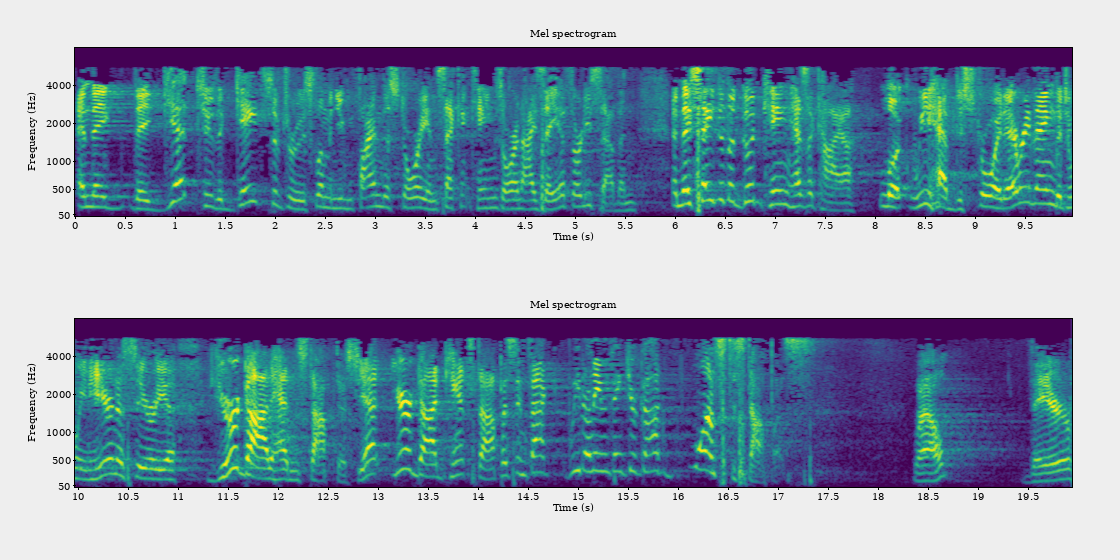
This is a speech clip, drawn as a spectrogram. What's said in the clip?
And they, they get to the gates of Jerusalem, and you can find the story in 2 Kings or in Isaiah 37. And they say to the good king Hezekiah, Look, we have destroyed everything between here and Assyria. Your God hadn't stopped us yet. Your God can't stop us. In fact, we don't even think your God wants to stop us. Well, they're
